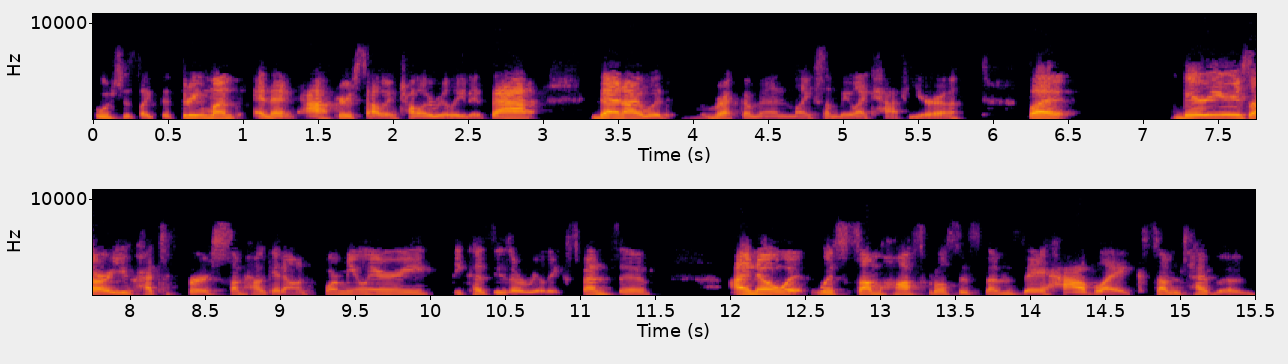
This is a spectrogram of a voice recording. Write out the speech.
which is like the three month. And then after establishing tolerability to that, then I would recommend like something like Hafyera. But barriers are you had to first somehow get it on formulary because these are really expensive. I know with, with some hospital systems, they have like some type of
